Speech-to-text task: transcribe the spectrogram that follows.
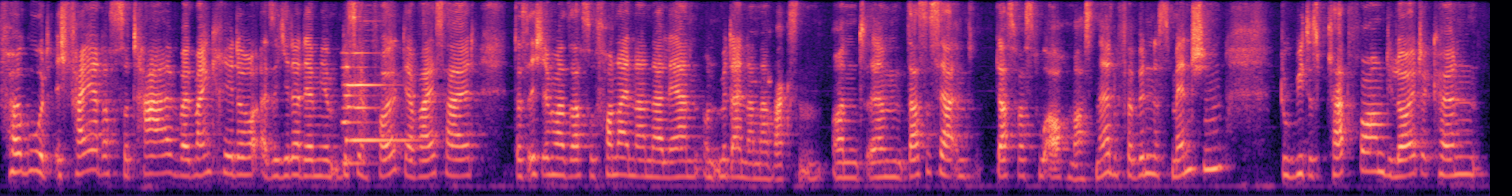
Voll gut. Ich feiere das total, weil mein Credo, also jeder, der mir ein bisschen folgt, der weiß halt, dass ich immer sage, so voneinander lernen und miteinander wachsen. Und ähm, das ist ja das, was du auch machst. Ne? Du verbindest Menschen, du bietest Plattformen, die Leute können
